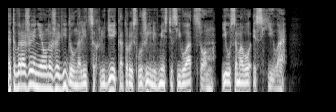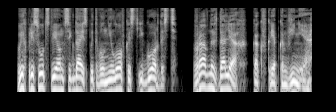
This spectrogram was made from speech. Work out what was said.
Это выражение он уже видел на лицах людей, которые служили вместе с его отцом, и у самого Эсхила. В их присутствии он всегда испытывал неловкость и гордость, в равных долях, как в крепком вине.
